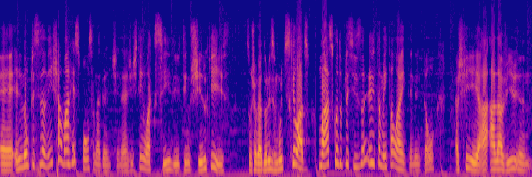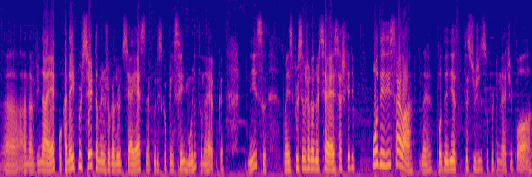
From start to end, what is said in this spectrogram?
É, ele não precisa nem chamar a responsa na Gant, né? A gente tem o Axid e tem o Shiro que são jogadores muito esquilados, mas quando precisa ele também tá lá, entendeu? Então Acho que a, a Navi, a, a, Navi na época, né? E por ser também um jogador de CIS, né? Por isso que eu pensei muito na época nisso. Mas por ser um jogador de CIS, acho que ele poderia estar lá, né? Poderia ter surgido essa oportunidade, tipo, ó,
